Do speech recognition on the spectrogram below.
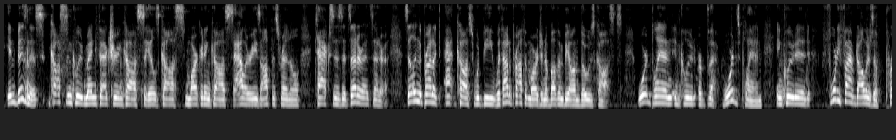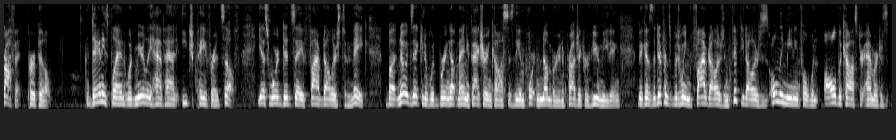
In business, costs include manufacturing costs, sales costs, marketing costs, salaries, office rental, taxes, etc., etc. Selling the product at cost would be without a profit margin above and beyond those costs. Ward plan include or bleh, Ward's plan included $45 of profit per pill. Danny's plan would merely have had each pay for itself. Yes, Ward did say $5 to make, but no executive would bring up manufacturing costs as the important number in a project review meeting because the difference between $5 and $50 is only meaningful when all the costs are amortiz-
